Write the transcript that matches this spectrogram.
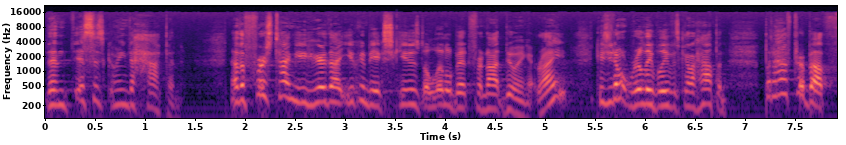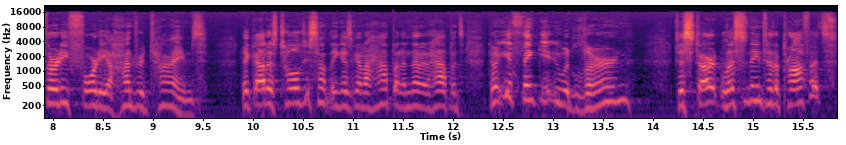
then this is going to happen. Now, the first time you hear that, you can be excused a little bit for not doing it, right? Because you don't really believe it's going to happen. But after about 30, 40, 100 times that God has told you something is going to happen and then it happens, don't you think you would learn to start listening to the prophets?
